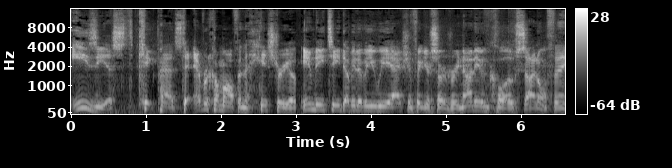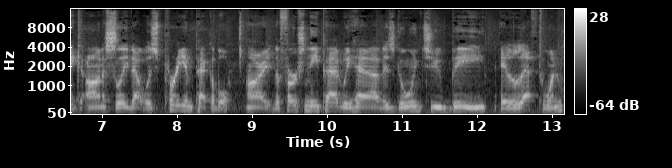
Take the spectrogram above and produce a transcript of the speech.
easiest kick pads to ever come off in the history of MDT WWE action figure surgery. Not even close, I don't think. Honestly, that was pretty impeccable. Alright, the first knee pad we have is going to be a left one.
